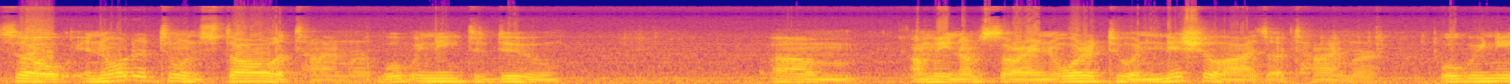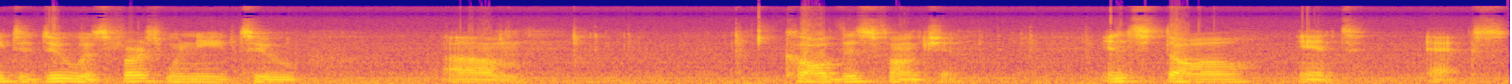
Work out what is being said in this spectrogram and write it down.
So in order to install a timer what we need to do um, I mean I'm sorry in order to initialize a timer what we need to do is first we need to um, call this function install int x.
